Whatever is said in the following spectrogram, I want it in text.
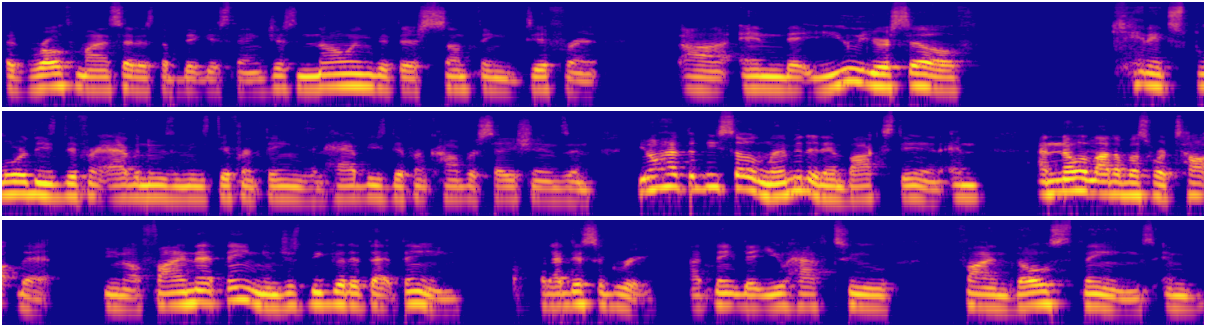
the growth mindset is the biggest thing. Just knowing that there's something different uh, and that you yourself can explore these different avenues and these different things and have these different conversations. And you don't have to be so limited and boxed in. And i know a lot of us were taught that you know find that thing and just be good at that thing. But i disagree. I think that you have to find those things and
